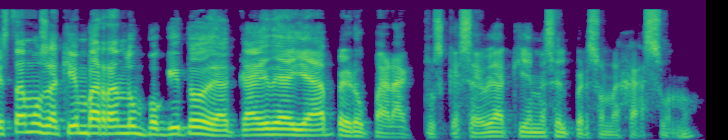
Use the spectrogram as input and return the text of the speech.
Estamos aquí embarrando un poquito de acá y de allá, pero para pues, que se vea quién es el personajazo, ¿no?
